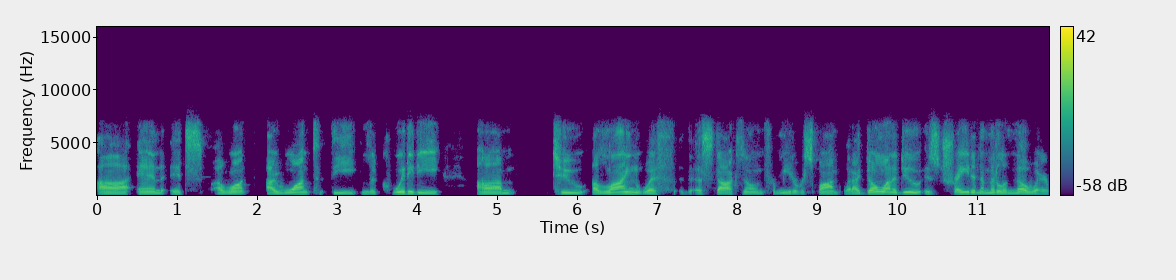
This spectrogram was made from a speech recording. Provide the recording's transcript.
uh, and it's I want I want the liquidity um, to align with a stalk zone for me to respond. What I don't want to do is trade in the middle of nowhere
